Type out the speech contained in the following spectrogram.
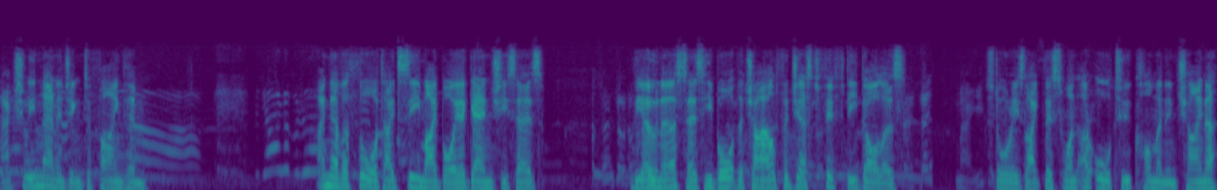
actually managing to find him. I never thought I'd see my boy again, she says. The owner says he bought the child for just $50. Stories like this one are all too common in China.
